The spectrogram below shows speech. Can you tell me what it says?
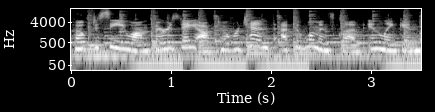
Hope to see you on Thursday, October 10th at the Women's Club in Lincoln.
